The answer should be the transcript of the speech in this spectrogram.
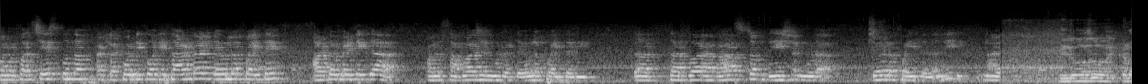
మనం ఫస్ట్ చేసుకుందాం. అట్లా కొన్ని కొన్ని తాండాలు డెవలప్ అయితే ఆటోమేటిక్గా మన సమాజం కూడా డెవలప్ అవుతుంది తద్వారా రాష్ట్రం దేశం కూడా డెవలప్ అవుతుందని నా ఈరోజు ఇక్కడ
